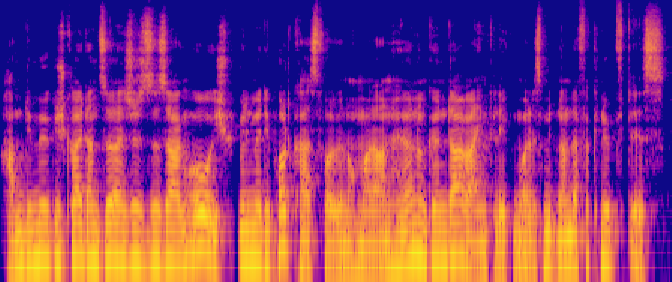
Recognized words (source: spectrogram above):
haben die Möglichkeit dann zu, zu sagen, oh, ich will mir die Podcast-Folge nochmal anhören und können da reinklicken, weil das miteinander verknüpft ist.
